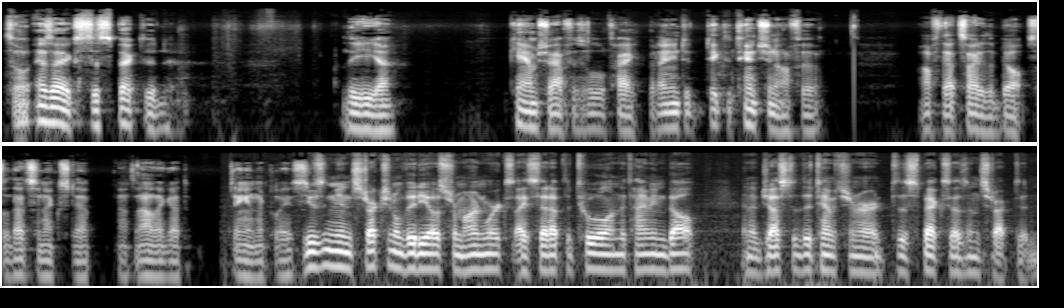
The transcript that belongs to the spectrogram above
So, as I suspected, the uh, camshaft is a little tight, but I need to take the tension off the off that side of the belt. So that's the next step. That's now they got the thing in their place. Using the instructional videos from Arnnworx, I set up the tool on the timing belt and adjusted the tensioner to the specs as instructed.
